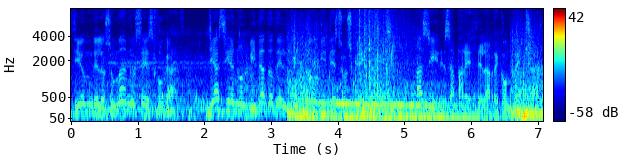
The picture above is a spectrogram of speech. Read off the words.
atención de los humanos es fugaz. Ya se han olvidado del tiburón y de sus crímenes. Así desaparece la recompensa.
